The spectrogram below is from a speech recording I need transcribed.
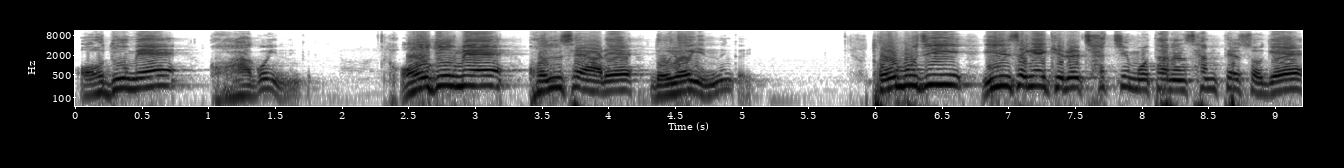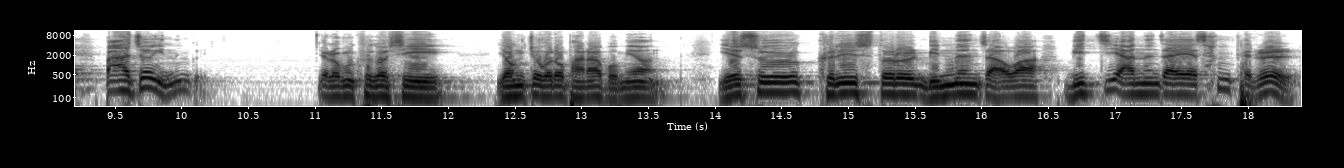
어둠에 거하고 있는 거예요. 어둠의 권세 아래 놓여 있는 거예요. 도무지 인생의 길을 찾지 못하는 상태 속에 빠져 있는 거예요. 여러분 그것이 영적으로 바라보면 예수 그리스도를 믿는 자와 믿지 않는 자의 상태를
